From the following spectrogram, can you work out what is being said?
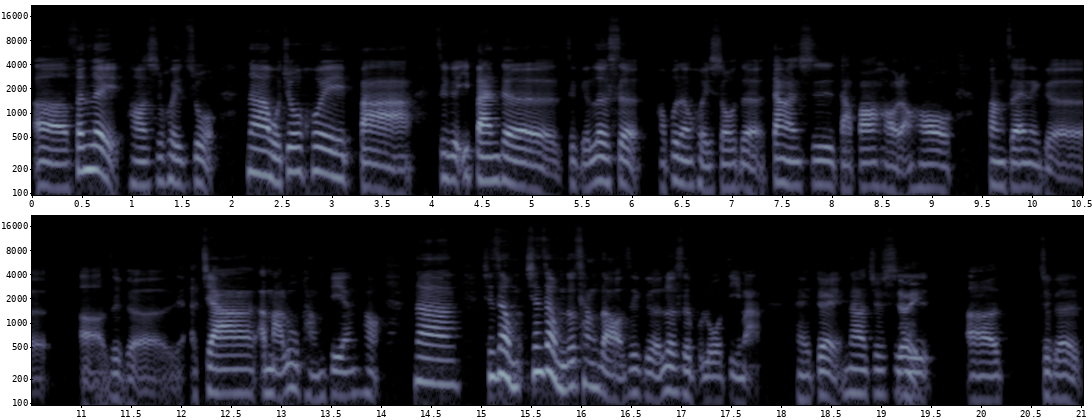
呃，分类哈是会做。那我就会把这个一般的这个垃圾好不能回收的，当然是打包好，然后放在那个呃这个家啊马路旁边哈。那现在我们现在我们都倡导这个垃圾不落地嘛，哎对，那就是呃这个。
